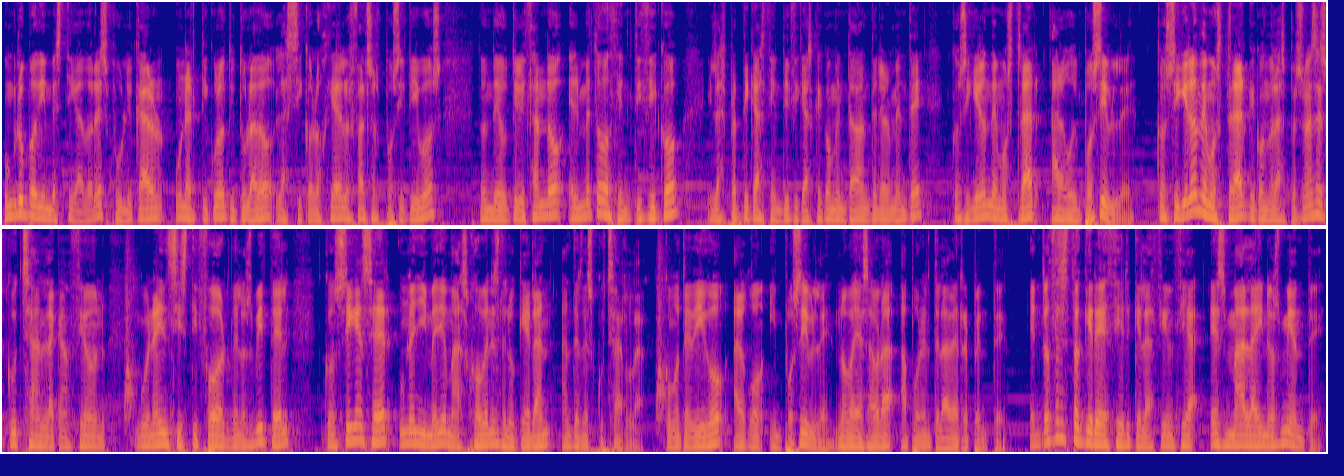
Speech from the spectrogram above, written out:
un grupo de investigadores publicaron un artículo titulado La psicología de los falsos positivos, donde utilizando el método científico y las prácticas científicas que he comentado anteriormente, consiguieron demostrar algo imposible. Consiguieron demostrar que cuando las personas escuchan la canción When I'm 64 de los Beatles, consiguen ser un año y medio más jóvenes de lo que eran antes de escucharla. Como te digo, algo imposible, no vayas ahora a ponértela de repente. Entonces esto quiere decir que la ciencia es mala y nos miente.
